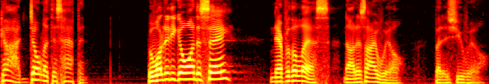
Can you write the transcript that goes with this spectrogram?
God, don't let this happen. But what did he go on to say? Nevertheless, not as I will, but as you will.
